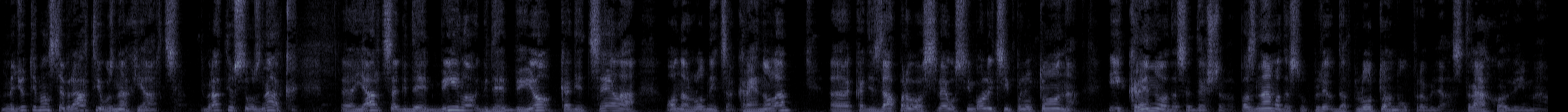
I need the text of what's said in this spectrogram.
međutim on se vratio u znak Jarca. Vratio se u znak e, Jarca gde je, bilo, gde je bio kad je cela ona ludnica krenula, e, kad je zapravo sve u simbolici Plutona i krenulo da se dešava. Pa znamo da, su, da Pluton upravlja strahovima,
